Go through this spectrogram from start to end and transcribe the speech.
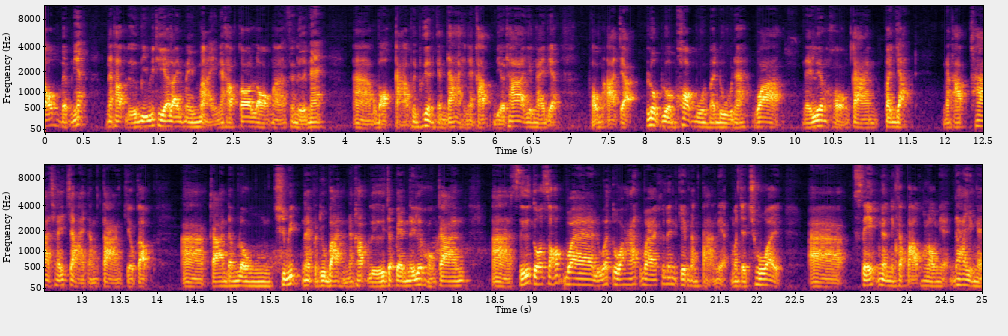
ต้มแบบเนี้ยนะครับ หรือมีวิธีอะไรใหม่ ๆ นะครับ ก็ลองมาเสนอแนะ บอกกล่าวเพื่อนๆกันได้นะครับ เดี๋ยวถ้ายังไงเดี๋ยวผมอาจจะรวบรวมข้อมูลมาดูนะว่าในเรื่องของการประหยัดนะครับค่าใช้จ่ายต่างๆ เกี่ยวกับาการดำรงชีวิตในปัจจุบันนะครับหรือจะเป็นในเรื่องของการาซื้อตัวซอฟต์แวร์ หรือว่าตัวฮาร์ดแวร์เครื่องเล่นเกมต่างๆเนี่ยมันจะช่วยเซฟเงินในกระเป๋าของเราเนี่ยได้ยังไง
